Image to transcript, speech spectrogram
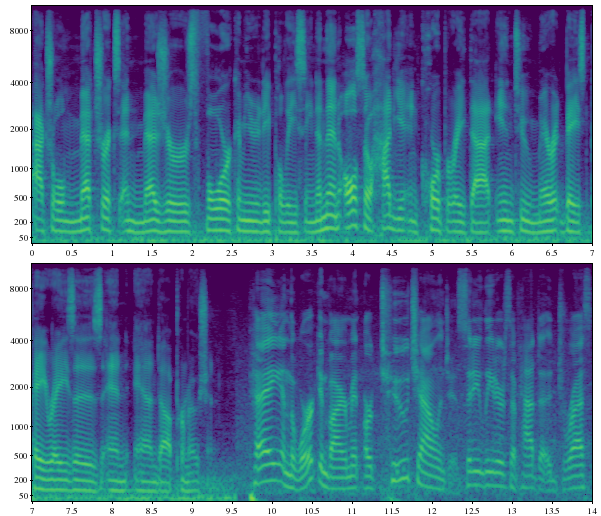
actual metrics and measures for community policing. And then also, how do you incorporate that into merit based pay raises and, and uh, promotion? Pay and the work environment are two challenges city leaders have had to address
